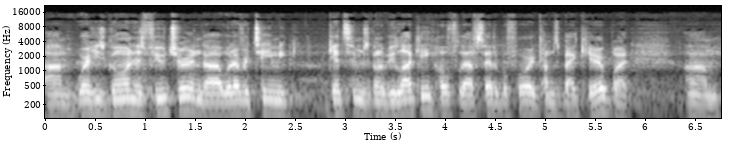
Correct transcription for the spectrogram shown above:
um, where he's going, his future, and uh, whatever team he gets him is going to be lucky. Hopefully, I've said it before, he comes back here, but um,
